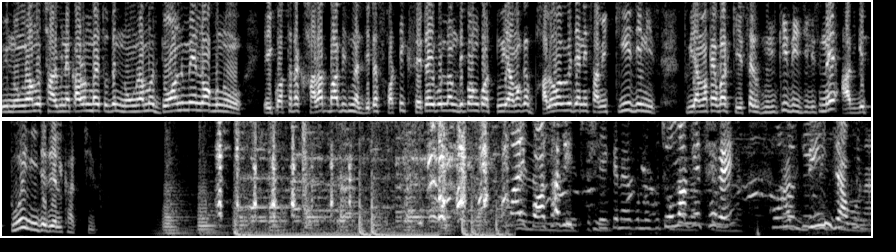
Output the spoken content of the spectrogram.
তুই নোংরামো ছাড়বি না, কারণ ভাই তোদের নোংরামো জন্মে লগ্ন। এই কথাটা খারাপ ভাবিস না যেটা সঠিক সেটাই বললাম দীপঙ্কর। তুই আমাকে ভালোভাবে জানিস আমি কি জিনিস তুই আমাকে আবার কেসের হুমকি দিয়েছিলিস না আজকে তুই নিজে জেল খাচ্ছিস তোমায় কথা দিচ্ছি। তোমাকে ছেড়ে কোনো দিন যাব না।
